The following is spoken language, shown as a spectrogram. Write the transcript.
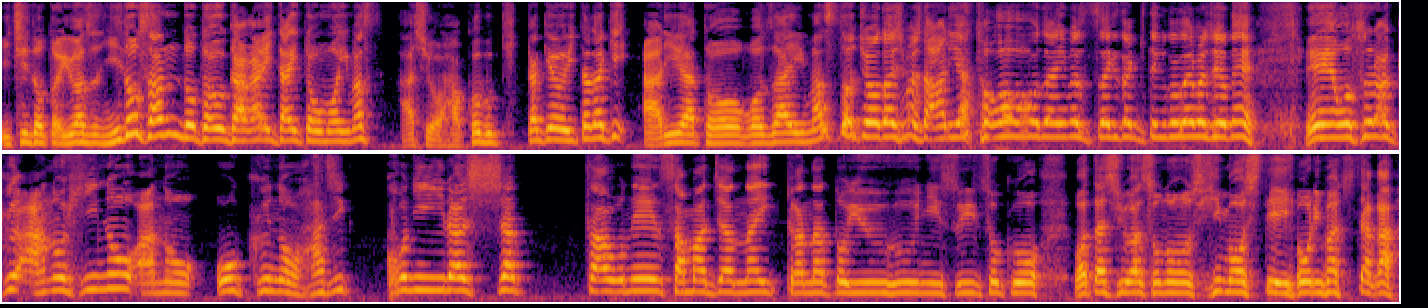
一度と言わず二度三度と伺いたいと思います。足を運ぶきっかけをいただき、ありがとうございますと頂戴しました。ありがとうございます。さぎさん来てくださいましたよね。えー、おそらくあの日のあの奥の端っこにいらっしゃったお姉様じゃないかなというふうに推測を私はその日もしておりましたが、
